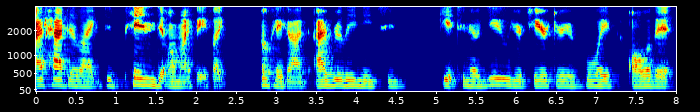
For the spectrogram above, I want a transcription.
I've had to like depend on my faith. Like, okay, God, I really need to get to know you, your character, your voice, all of it.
